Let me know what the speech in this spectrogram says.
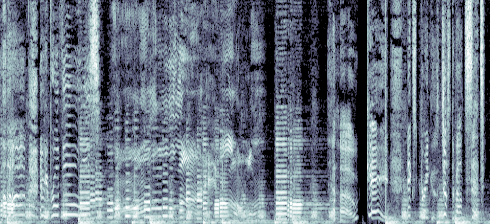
April Fools! okay, next prank is just about set.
